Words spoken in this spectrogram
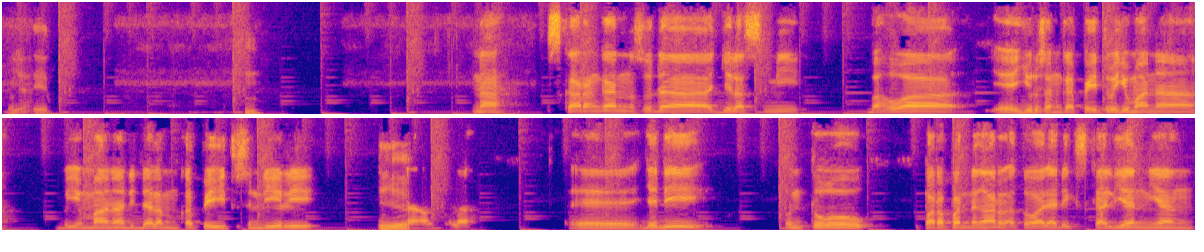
Ya. Seperti itu. Nah, sekarang kan sudah jelas Mi bahwa eh, jurusan KPI itu bagaimana, bagaimana di dalam KPI itu sendiri. Iya. Nah, oke lah. Eh, jadi untuk para pendengar atau adik-adik sekalian yang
